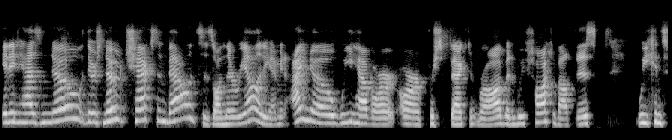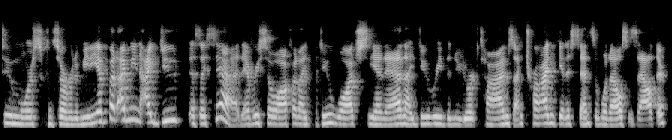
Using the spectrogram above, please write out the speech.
and it has no there's no checks and balances on their reality i mean i know we have our our perspective rob and we've talked about this we consume more conservative media. But i mean i do as i said every so often i do watch cnn i do read the new york times. I try to get a sense of what else is out there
